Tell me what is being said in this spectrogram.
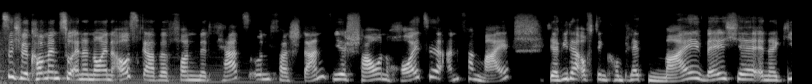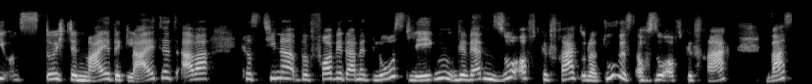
Herzlich willkommen zu einer neuen Ausgabe von Mit Herz und Verstand. Wir schauen heute, Anfang Mai, ja wieder auf den kompletten Mai, welche Energie uns durch den Mai begleitet. Aber Christina, bevor wir damit loslegen, wir werden so oft gefragt oder du wirst auch so oft gefragt, was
